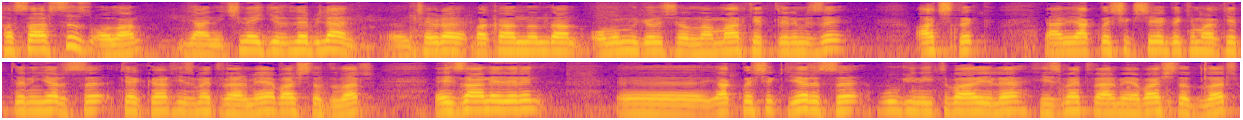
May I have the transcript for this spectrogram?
hasarsız olan yani içine girilebilen e, Çevre Bakanlığı'ndan olumlu görüş alınan marketlerimizi açtık. Yani yaklaşık şehirdeki marketlerin yarısı tekrar hizmet vermeye başladılar. Eczanelerin e, yaklaşık yarısı bugün itibariyle hizmet vermeye başladılar.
